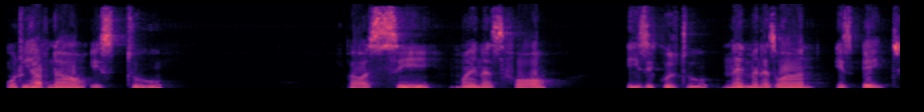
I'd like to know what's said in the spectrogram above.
What we have now is 2 power c minus 4 is equal to 9 minus 1 is 8.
